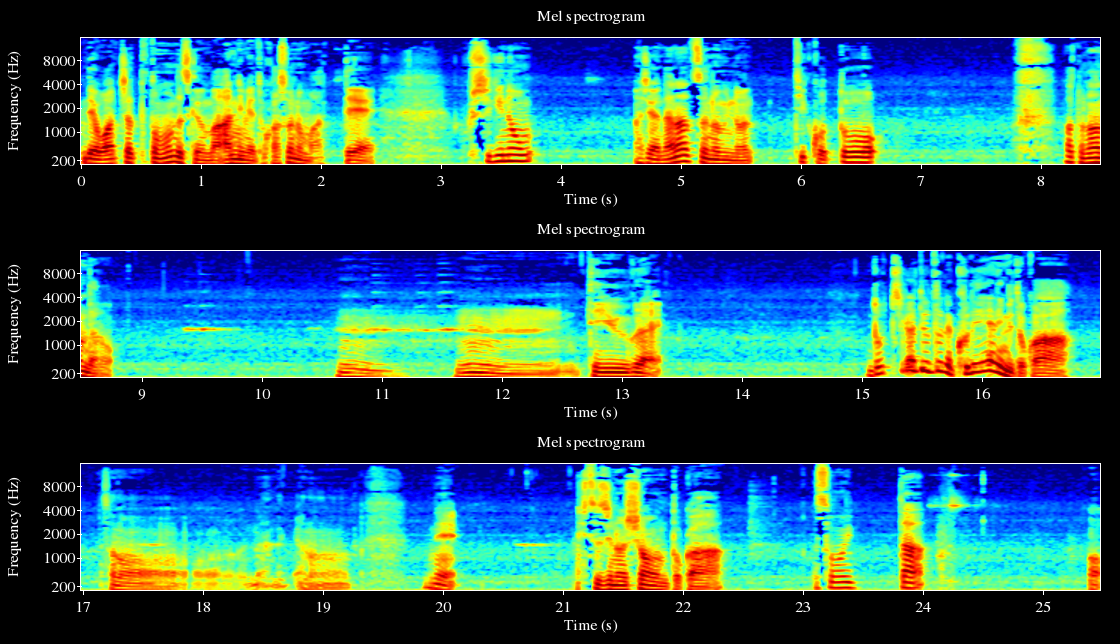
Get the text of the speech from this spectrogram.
で終わっちゃったと思うんですけど、まあアニメとかそういうのもあって、不思議の、あ、違う、七つの実のティコと、あとなんだろう。うん、うん、っていうぐらい。どっちかというとね、クレイアニメとか、その、なんだっけ、あの、ね、羊のショーンとか、そういった、あ、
